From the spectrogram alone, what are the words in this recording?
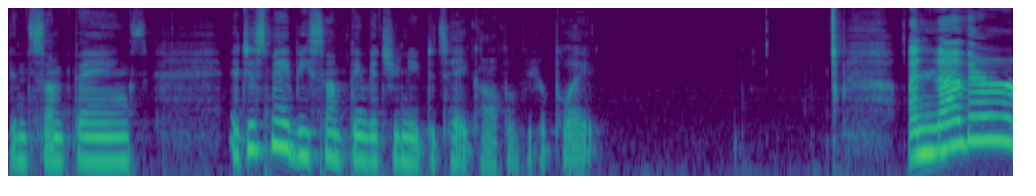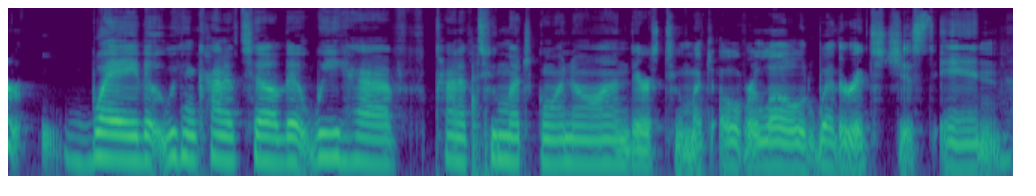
in some things, it just may be something that you need to take off of your plate. Another way that we can kind of tell that we have kind of too much going on, there's too much overload, whether it's just in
